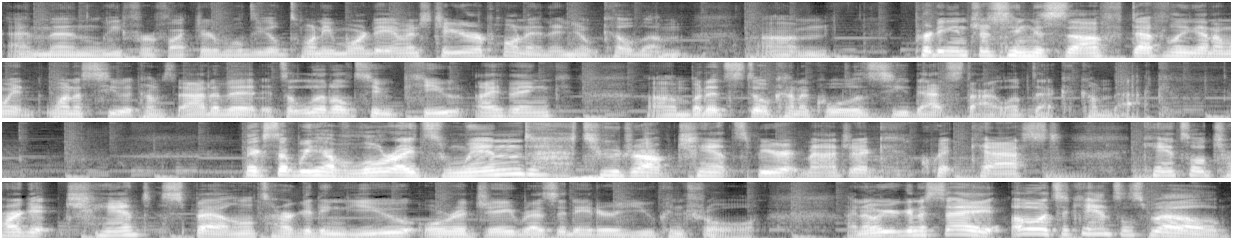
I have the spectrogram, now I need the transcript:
and then Leaf Reflector will deal 20 more damage to your opponent and you'll kill them. Um, pretty interesting stuff. Definitely gonna want to see what comes out of it. It's a little too cute, I think, um, but it's still kind of cool to see that style of deck come back. Next up, we have Lorite's Wind, 2-drop Chant Spirit Magic, Quick Cast. Cancel target chant spell targeting you or a J Resonator you control. I know you're going to say, oh, it's a cancel spell.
